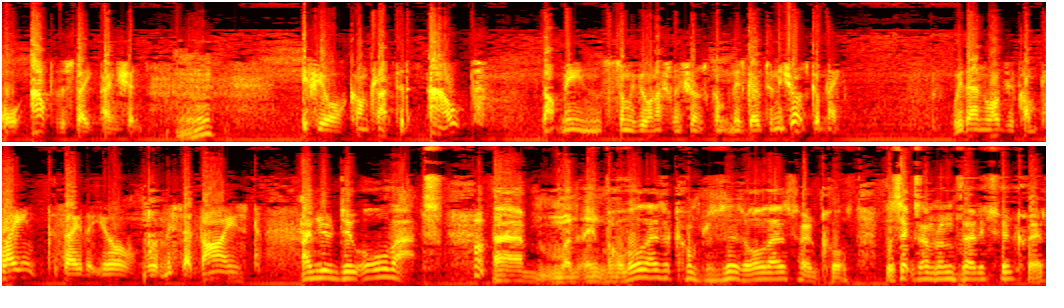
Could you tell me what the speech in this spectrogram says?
or out of the state pension. If you're contracted out, that means some of your national insurance companies go to an insurance company. We then lodge a complaint to say that you were misadvised. And you do all that, um, involve all those accomplices, all those phone calls, for 632 quid.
